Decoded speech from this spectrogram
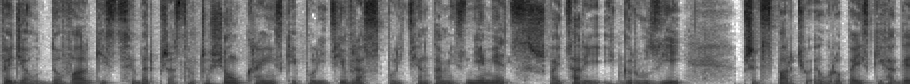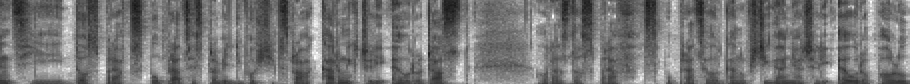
Wydział do walki z cyberprzestępczością ukraińskiej policji wraz z policjantami z Niemiec, Szwajcarii i Gruzji przy wsparciu europejskich agencji do spraw współpracy sprawiedliwości w sprawach karnych, czyli Eurojust oraz do spraw współpracy organów ścigania, czyli Europolu,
